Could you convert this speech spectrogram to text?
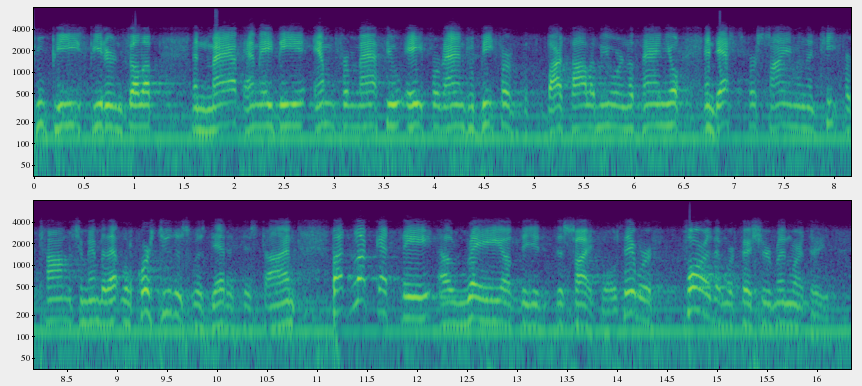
two P's, Peter and Philip, and Mab, M-A-B, M for Matthew, A for Andrew, B for Bartholomew or Nathaniel, and S for Simon, and T for Thomas. Remember that? Well, of course, Judas was dead at this time. But look at the array of the disciples. They were, four of them were fishermen, weren't they?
